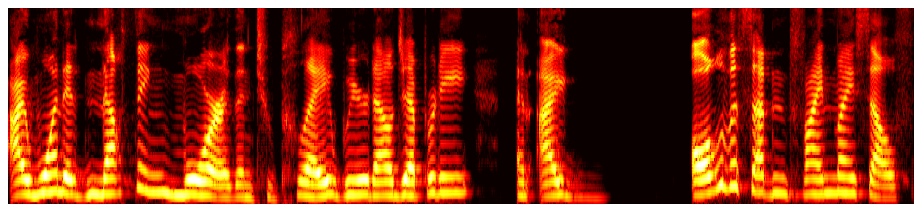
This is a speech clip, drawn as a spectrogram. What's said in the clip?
I wanted nothing more than to play Weird Al Jeopardy and I all of a sudden find myself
